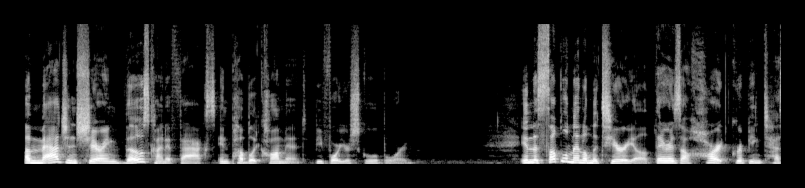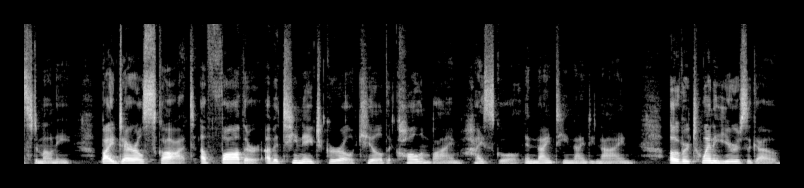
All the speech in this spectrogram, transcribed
Imagine sharing those kind of facts in public comment before your school board. In the supplemental material, there is a heart gripping testimony by Darrell Scott, a father of a teenage girl killed at Columbine High School in 1999, over 20 years ago.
